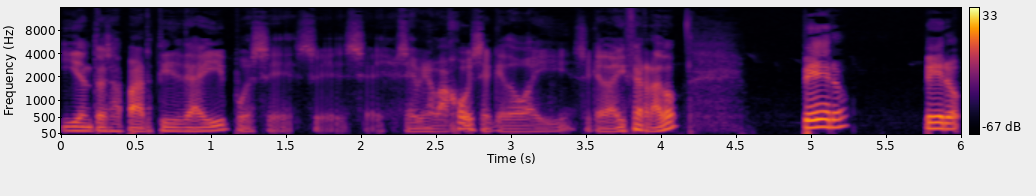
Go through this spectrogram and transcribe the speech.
Y entonces a partir de ahí, pues se, se, se, vino abajo y se quedó ahí, se quedó ahí cerrado. Pero, pero,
